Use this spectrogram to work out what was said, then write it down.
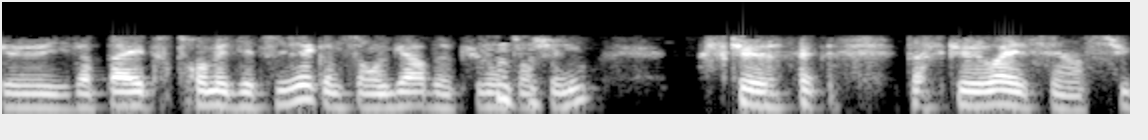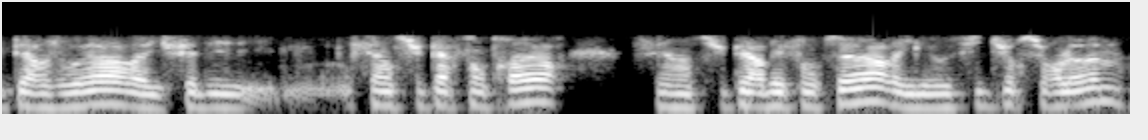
qu'il va pas être trop médiatisé, comme ça on le garde plus longtemps chez nous. Parce que parce que ouais, c'est un super joueur. Il fait des, c'est un super centreur, c'est un super défenseur. Il est aussi dur sur l'homme.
